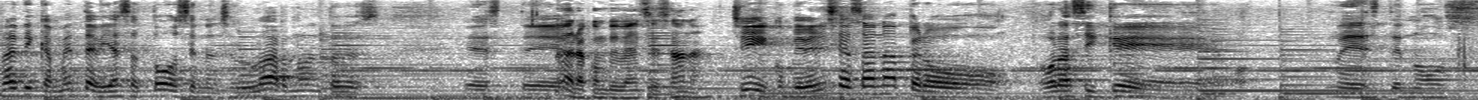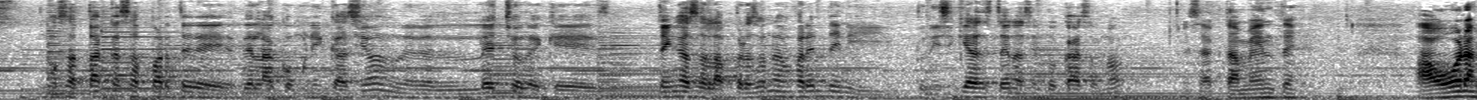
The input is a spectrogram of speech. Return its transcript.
prácticamente veías a todos en el celular, ¿no? Entonces, este... La convivencia sana. Sí, convivencia sana, pero ahora sí que este, nos, nos ataca esa parte de, de la comunicación, el hecho de que tengas a la persona enfrente y ni, pues, ni siquiera se estén haciendo caso, ¿no? Exactamente. Ahora,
